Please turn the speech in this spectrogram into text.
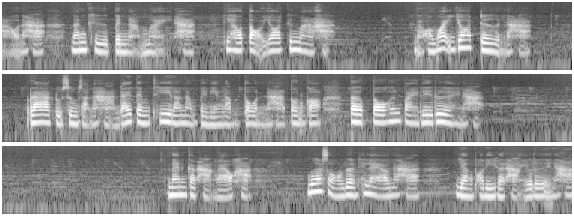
าวๆนะคะ นั่นคือเป็นหนามใหม่นะคะ ที่เขาต่อยอดขึ้นมาค่ะ หมายความว่ายอดเดินนะคะ รากดูดซึมสารอาหารได้เต็มที่แล้วนำไปเลี้ยงลำต้นนะคะ ต้นก็เติบโตขึ้นไปเรื่อยๆนะคะ แน่นกระถางแล้วค่ะ เมื่อ 2 เดือนที่แล้วนะคะ ยังพอดีกระถางอยู่เลยนะคะ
